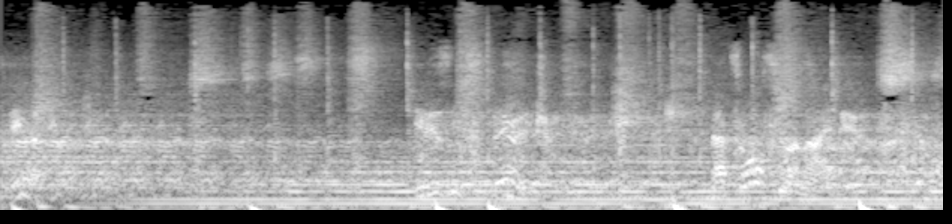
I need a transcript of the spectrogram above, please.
idea. It isn't spiritual, that's also an idea.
